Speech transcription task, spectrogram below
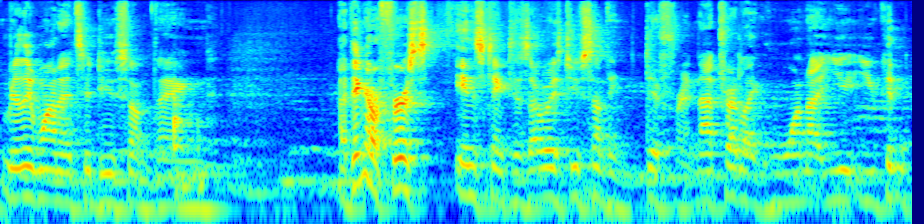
really wanted to do something. I think our first instinct is always do something different, not try to like one. You you can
